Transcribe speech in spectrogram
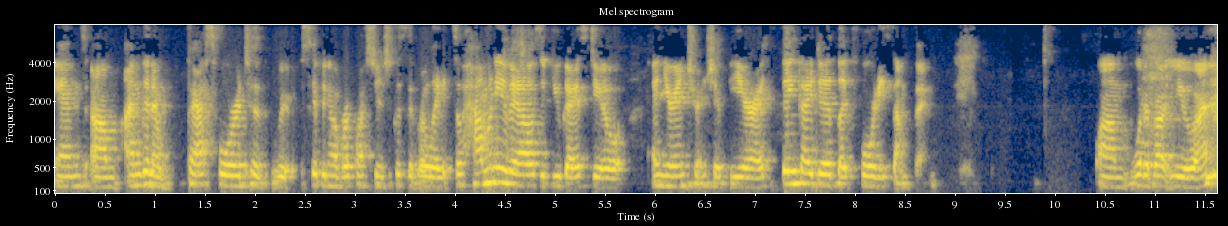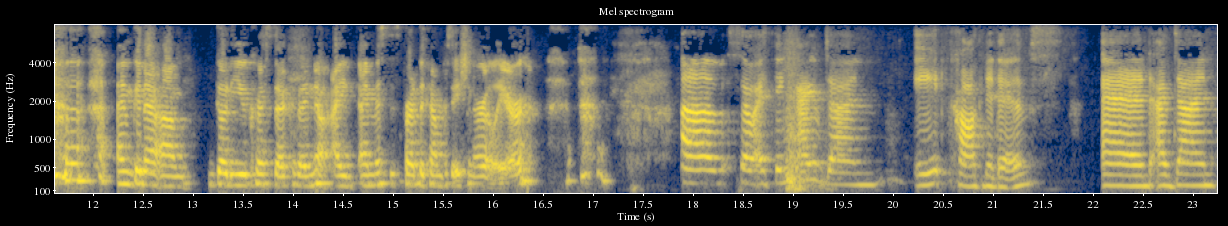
And um, I'm going to fast forward to skipping over questions because it relates. So, how many evals did you guys do in your internship year? I think I did like 40 something. Um, what about you? I'm to um, go to you, Krista, because I know I, I missed this part of the conversation earlier. um, so, I think I've done eight cognitives and I've done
